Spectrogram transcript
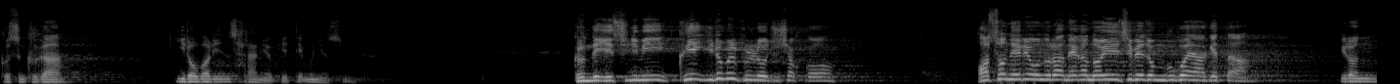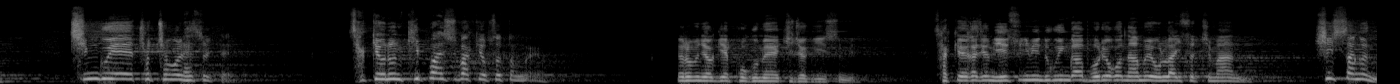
그것은 그가 잃어버린 사람이었기 때문이었습니다. 그런데 예수님이 그의 이름을 불러주셨고, 어서 내려오느라 내가 너희 집에 좀 묵어야 하겠다. 이런 친구의 초청을 했을 때, 사교는 기뻐할 수밖에 없었던 거예요. 여러분, 여기에 복음의 기적이 있습니다. 사교가 지금 예수님이 누구인가 보려고 나무에 올라 있었지만, 실상은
